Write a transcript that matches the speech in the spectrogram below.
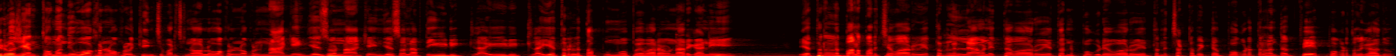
ఈరోజు ఎంతోమంది ఒకరిని ఒకళ్ళు కించపరిచిన వాళ్ళు ఒకరిని ఒకళ్ళు నాకేం చేసావు నాకేం చేసావు లేకపోతే ఈడిట్లా ఈడిట్లా ఇతరులు తప్పు మోపేవారు ఉన్నారు కానీ ఇతరులను బలపరిచేవారు ఇతరులను లేవనెత్తేవారు ఇతరుని పొగిడేవారు ఇతరుని చక్కబెట్టే పొగడతలు అంతా ఫేక్ పొగడతలు కాదు.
